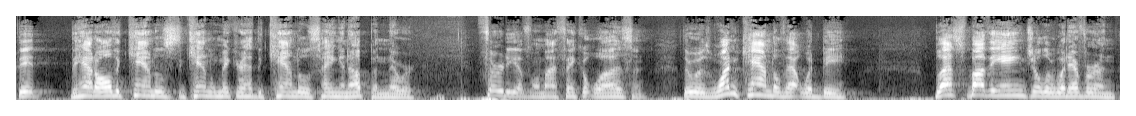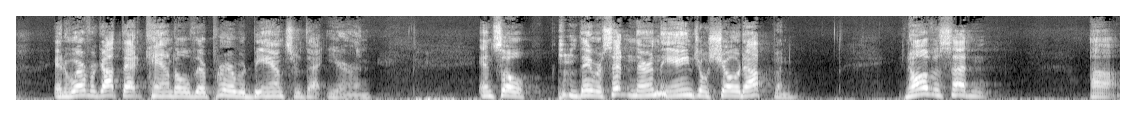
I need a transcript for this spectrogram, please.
they, they had all the candles. The candle maker had the candles hanging up, and there were 30 of them, I think it was. And there was one candle that would be blessed by the angel or whatever, and, and whoever got that candle, their prayer would be answered that year. And, and so they were sitting there, and the angel showed up, and, and all of a sudden, uh,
